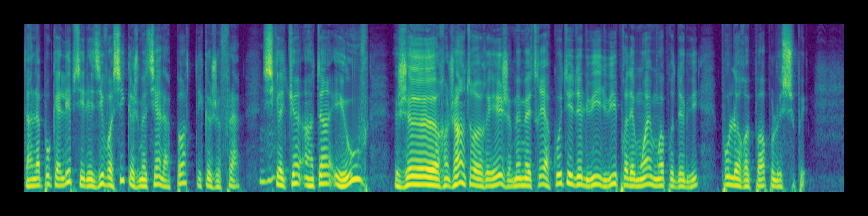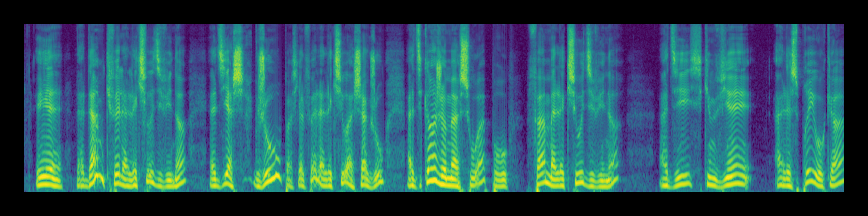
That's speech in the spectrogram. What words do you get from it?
Dans l'Apocalypse, il est dit, voici que je me tiens à la porte et que je frappe. Si mhm. quelqu'un entend et ouvre, je, j'entrerai, je me mettrai à côté de lui, lui près de moi et moi près de lui, pour le repas, pour le souper. Et euh, la dame qui fait la Lectio Divina, elle dit à chaque jour, parce qu'elle fait la lectio à chaque jour, elle dit quand je m'assois pour faire ma lectio divina, elle dit ce qui me vient à l'esprit, au cœur,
